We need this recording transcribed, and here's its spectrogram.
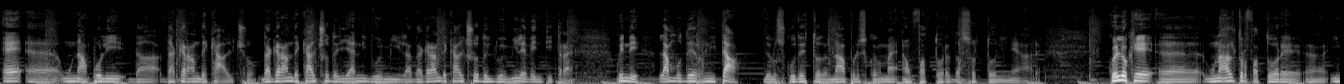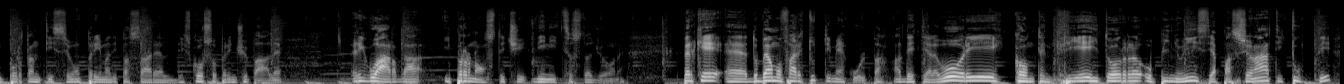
è eh, un Napoli da, da, grande calcio, da grande calcio degli anni 2000, da grande calcio del 2023. Quindi la modernità dello scudetto del Napoli secondo me è un fattore da sottolineare. Quello che eh, un altro fattore eh, importantissimo prima di passare al discorso principale riguarda i pronostici di inizio stagione. Perché eh, dobbiamo fare tutti mia colpa, addetti ai lavori, content creator, opinionisti, appassionati, tutti,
